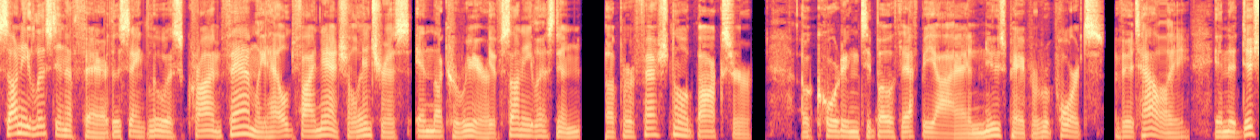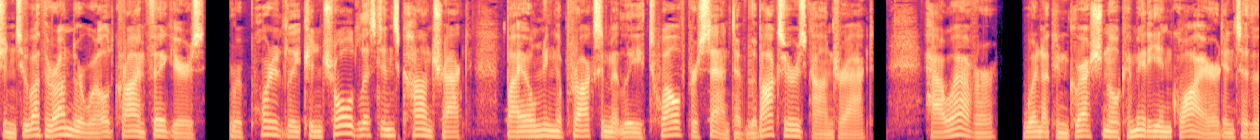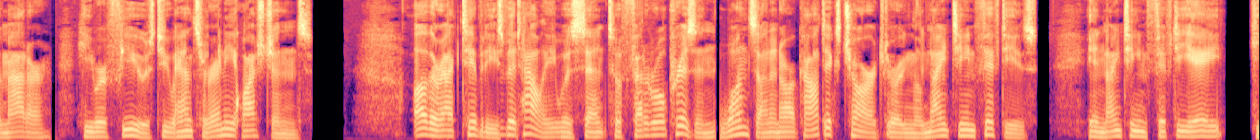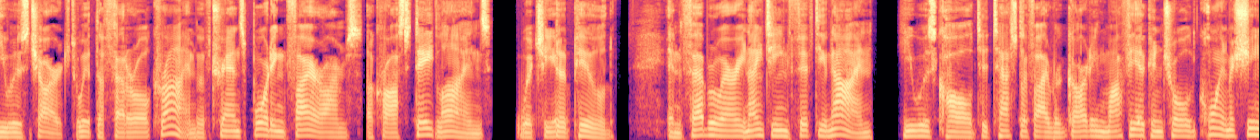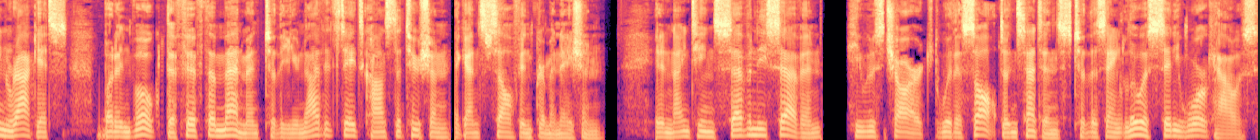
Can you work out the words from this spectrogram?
Sonny Liston affair The St. Louis crime family held financial interests in the career of Sonny Liston, a professional boxer. According to both FBI and newspaper reports, Vitale, in addition to other underworld crime figures, reportedly controlled Liston's contract by owning approximately 12% of the boxer's contract. However, when a congressional committee inquired into the matter, he refused to answer any questions. Other activities Vitale was sent to federal prison once on a narcotics charge during the 1950s. In 1958, he was charged with the federal crime of transporting firearms across state lines, which he appealed. In February 1959, he was called to testify regarding mafia-controlled coin machine rackets, but invoked the Fifth Amendment to the United States Constitution against self-incrimination. In 1977, he was charged with assault and sentenced to the St. Louis City Workhouse.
